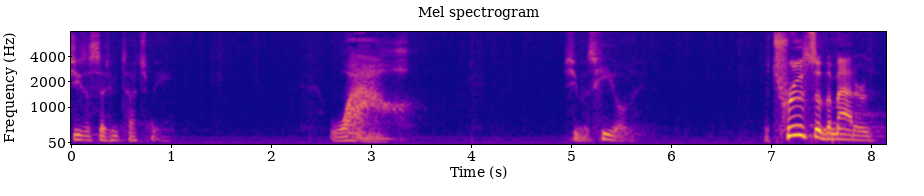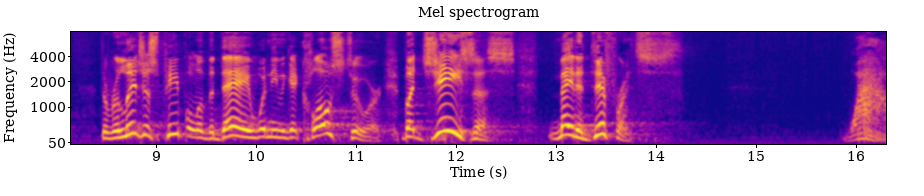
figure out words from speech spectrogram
Jesus said, Who touched me? Wow. She was healed. The truths of the matter, the religious people of the day wouldn't even get close to her, but Jesus made a difference. Wow.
